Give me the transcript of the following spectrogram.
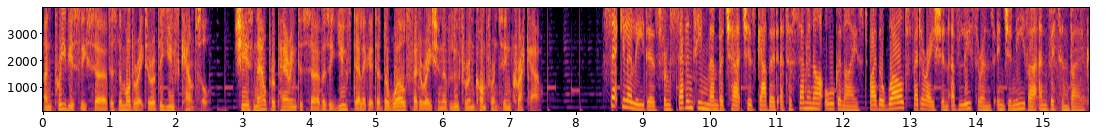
and previously served as the moderator of the Youth Council. She is now preparing to serve as a youth delegate at the World Federation of Lutheran Conference in Krakow. Secular leaders from 17 member churches gathered at a seminar organized by the World Federation of Lutherans in Geneva and Wittenberg.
